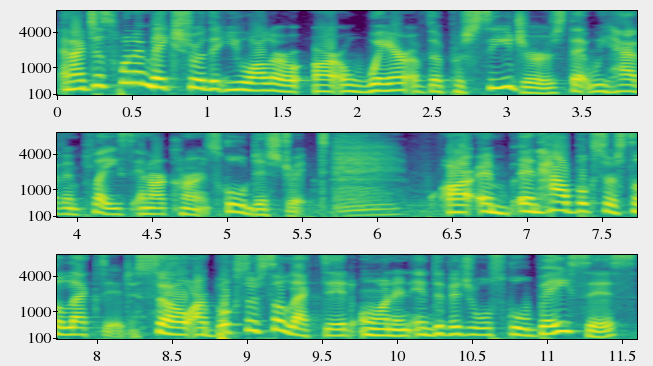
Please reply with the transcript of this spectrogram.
And I just want to make sure that you all are, are aware of the procedures that we have in place in our current school district are, and, and how books are selected. So our books are selected on an individual school basis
